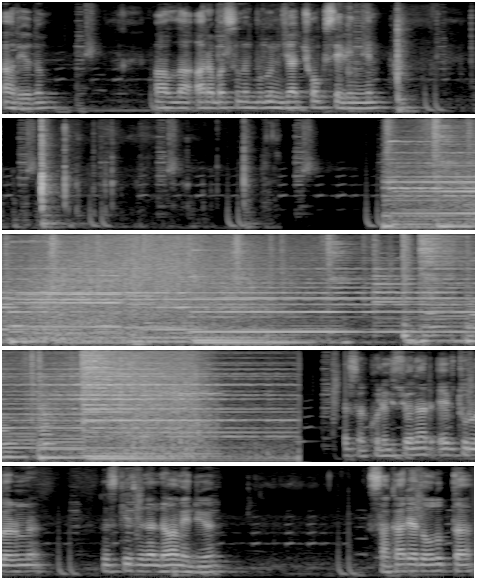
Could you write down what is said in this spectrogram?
arıyordum. Valla arabasını bulunca çok sevindim. Arkadaşlar koleksiyoner ev turlarını hız kesmeden devam ediyor. Sakarya'da olup da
